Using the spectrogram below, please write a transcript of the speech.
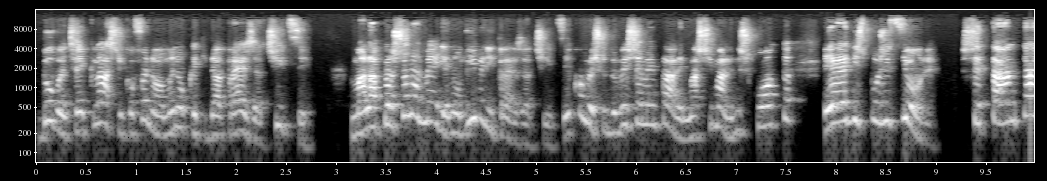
dove c'è il classico fenomeno che ti dà tre esercizi ma la persona media non vive di tre esercizi. È come se dovesse aumentare il massimale di squat e hai a disposizione 70,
